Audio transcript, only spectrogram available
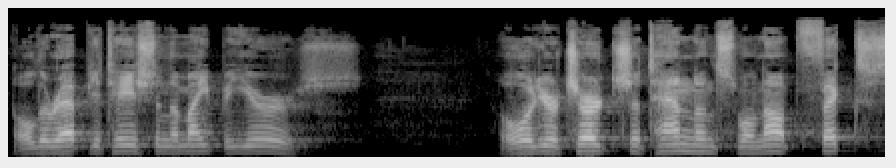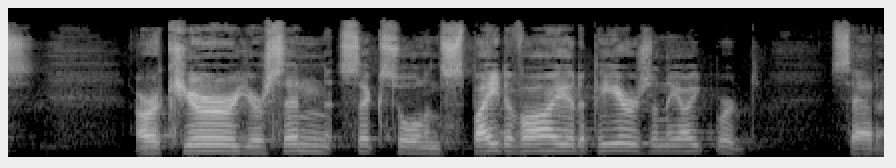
all the reputation that might be yours all your church attendance will not fix or cure your sin sick soul, in spite of how it appears in the outward setting.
